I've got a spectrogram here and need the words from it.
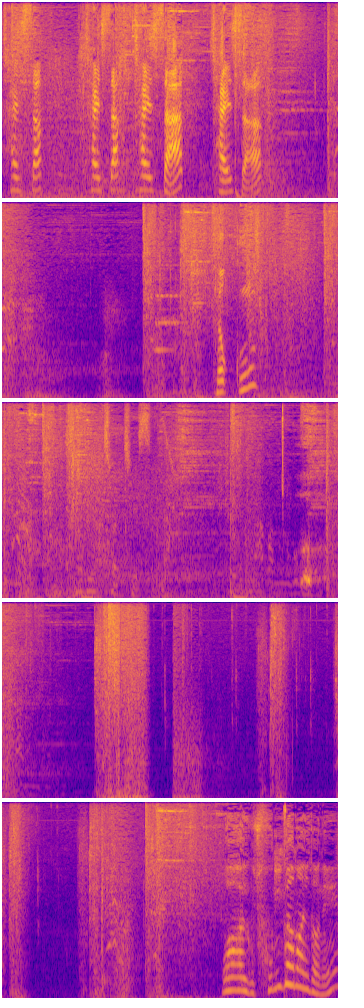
찰싹? 찰싹? 찰싹? 찰싹? 벽궁? 적을 처치했습니다. 와 이거 존나 많이 다네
